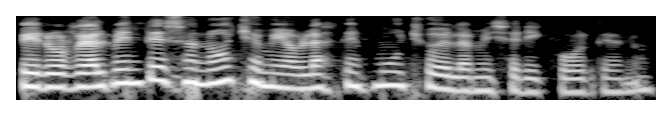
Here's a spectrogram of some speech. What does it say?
pero realmente esa noche me hablaste mucho de la misericordia, ¿no?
